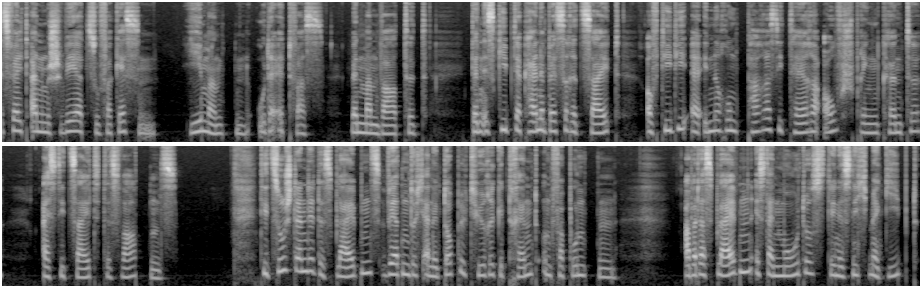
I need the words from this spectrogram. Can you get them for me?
es fällt einem schwer zu vergessen, jemanden oder etwas, wenn man wartet, denn es gibt ja keine bessere Zeit, auf die die Erinnerung parasitärer aufspringen könnte, als die Zeit des Wartens. Die Zustände des Bleibens werden durch eine Doppeltüre getrennt und verbunden, aber das Bleiben ist ein Modus, den es nicht mehr gibt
